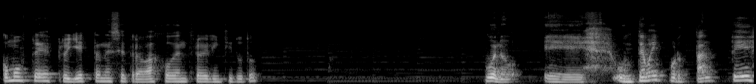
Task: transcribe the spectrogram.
¿Cómo ustedes proyectan ese trabajo dentro del instituto? Bueno, eh, un tema importante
